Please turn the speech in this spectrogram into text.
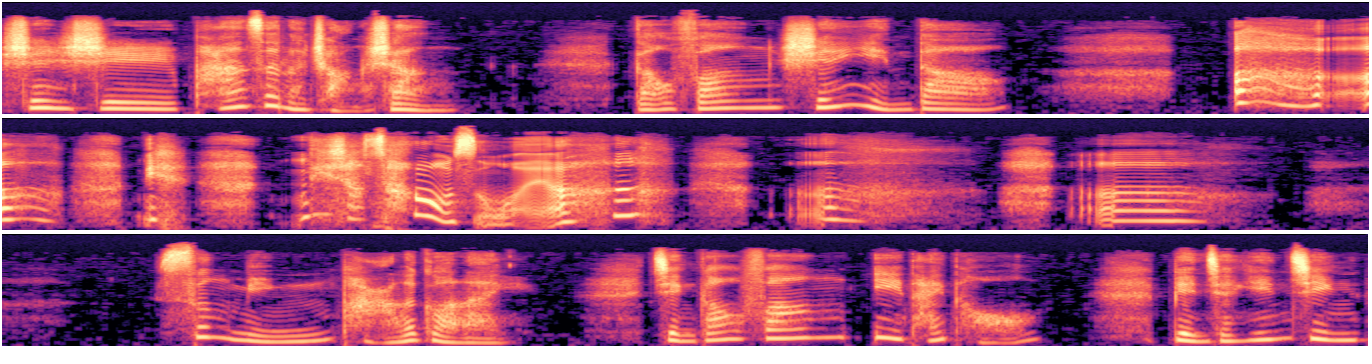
顺势趴在了床上。高峰呻吟道：“啊啊，你你想操死我呀？”啊啊！宋明爬了过来，见高芳一抬头，便将阴茎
